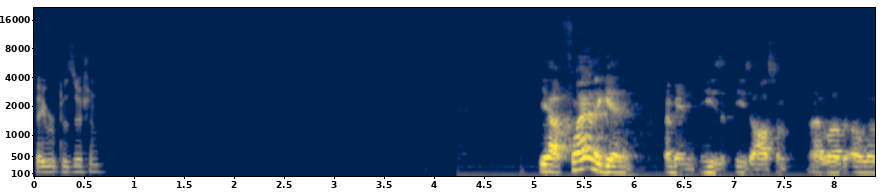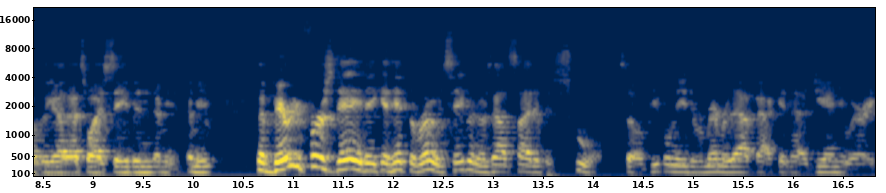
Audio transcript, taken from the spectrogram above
favorite position? Yeah, Flanagan. I mean, he's he's awesome. I love I love the guy. That's why Saban. I mean, I mean, the very first day they could hit the road, Saban was outside of his school. So people need to remember that back in uh, January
